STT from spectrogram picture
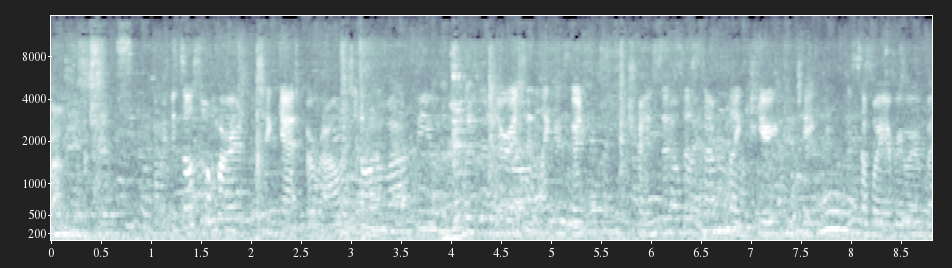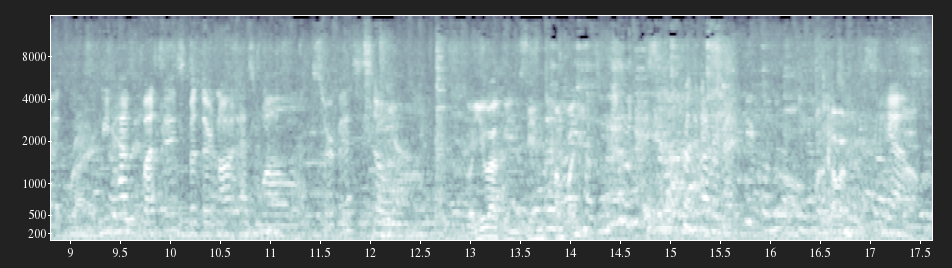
family. It's also hard to get around in Ottawa. Mm-hmm. There isn't like a good transit system. Like here, you can take the subway everywhere, but Right. we have buses, but they're not as well serviced. So So you work in the same company For the government. oh, for the government? Yeah. Oh.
